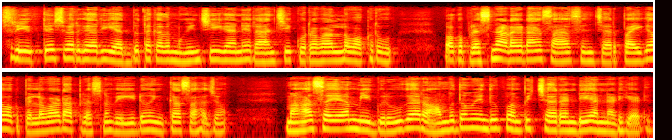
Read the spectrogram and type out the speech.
శ్రీ యుక్తేశ్వర్ గారి ఈ అద్భుత కథ ముగించిగానే రాంచీ కుర్రవాళ్ళలో ఒకరు ఒక ప్రశ్న అడగడానికి సాహసించారు. పైగా ఒక పిల్లవాడు ఆ ప్రశ్న వేయడం ఇంకా సహజం. మహాశయ మీ గురువుగారు ఆముదం ఎందుకు పంపించారండి? అని అడిగాడు.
